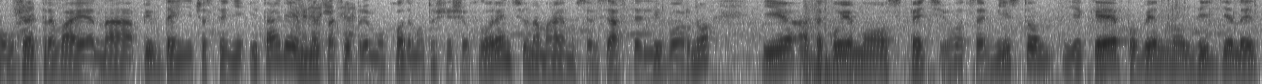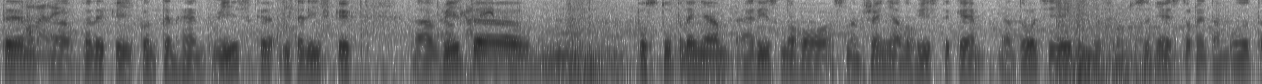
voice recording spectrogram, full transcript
вже триває на південній частині Італії. Ми захоплюємо, входимо точніше в Флоренцію, намагаємося взяти Ліворно і атакуємо спецію. Оце місто, яке повинно відділити е, великий контингент військ італійських е, від е, поступлення різного снабження логістики до цієї лінії фронту. З однієї сторони там будуть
